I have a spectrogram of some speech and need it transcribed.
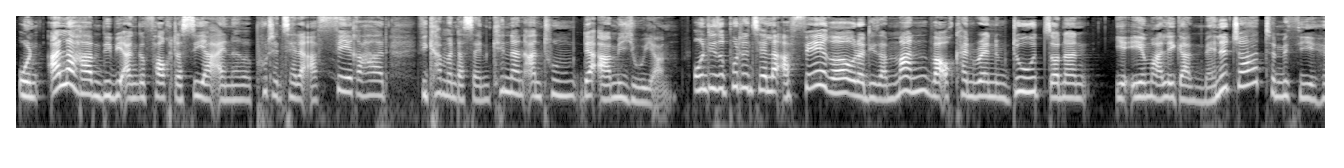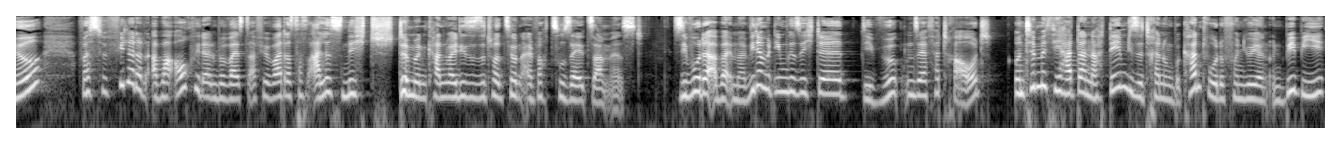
und alle haben Bibi angefaucht, dass sie ja eine potenzielle Affäre hat. Wie kann man das seinen Kindern antun? Der arme Julian. Und diese potenzielle Affäre oder dieser Mann war auch kein random Dude, sondern ihr ehemaliger Manager, Timothy Hill, was für viele dann aber auch wieder ein Beweis dafür war, dass das alles nicht stimmen kann, weil diese Situation einfach zu seltsam ist. Sie wurde aber immer wieder mit ihm gesichtet, die wirkten sehr vertraut. Und Timothy hat dann, nachdem diese Trennung bekannt wurde von Julian und Bibi,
